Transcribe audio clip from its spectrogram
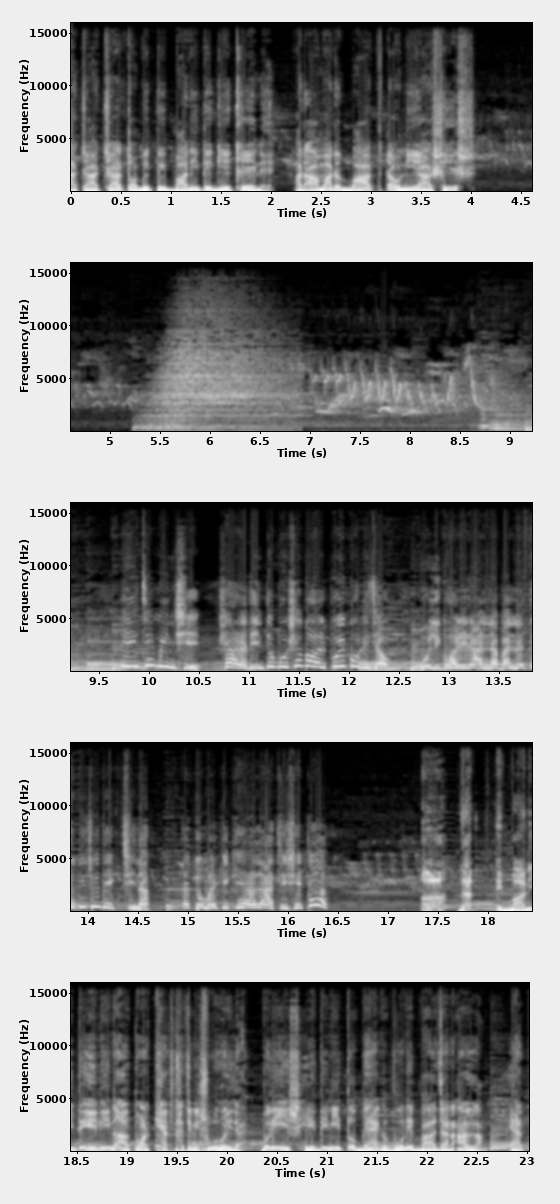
আচ্ছা আচ্ছা তবে তুই বাড়িতে গিয়ে খেয়ে নে আর আমার ভাতটাও নিয়ে আসিস। এই যে মিনসে সারাদিন তো বসে গল্পই করে যাও। বলি ঘরে রান্না বান্না তো কিছু দেখছি না। তা তোমার কি খেয়াল আছে সেটা? আহ দেখ এই বাড়িতে এলি না তোমার খ্যাচ খ্যাচানি শুরু হয়ে যায়। বলি সেদিনই তো ব্যাগ ভরে বাজার আনলাম। এত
